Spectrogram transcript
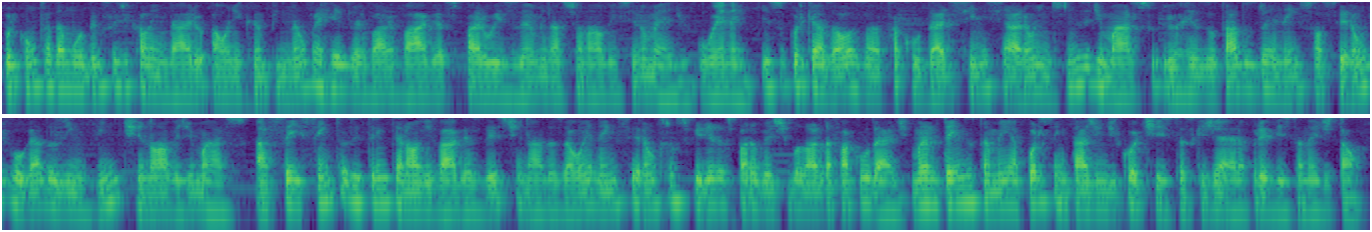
Por conta da mudança de calendário, a Unicamp não vai reservar vagas para o Exame Nacional do Ensino Médio, o Enem. Isso porque as aulas da faculdade se iniciarão em 15 de março e os resultados do Enem só serão divulgados em 29 de março. As 639 vagas destinadas ao Enem serão transferidas para o vestibular da faculdade, mantendo também a porcentagem de cotistas que já era prevista no edital.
